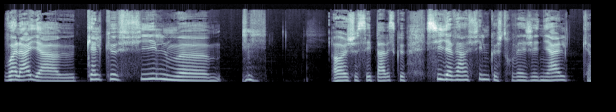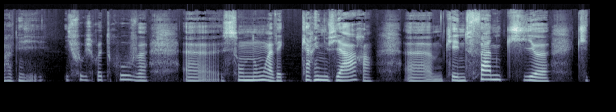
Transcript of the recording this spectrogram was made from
Voilà, il y a quelques films. Oh, je sais pas, parce que s'il y avait un film que je trouvais génial, mais il faut que je retrouve euh, son nom avec Karine Viard, euh, qui est une femme qui, euh, qui,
